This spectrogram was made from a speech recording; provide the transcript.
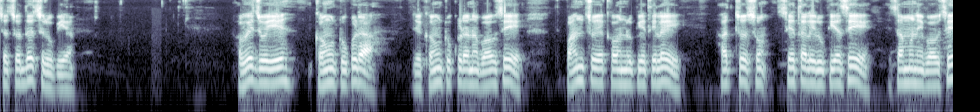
છસો દસ રૂપિયા. હવે જોઈએ ઘઉં ટુકડા, જે ઘઉં ટુકડાના ભાવ છે પાંચસો એકાવન રૂપિયાથી લઈ સાતસો સેતાલીસ રૂપિયા છે. સામાન્ય ભાવ છે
